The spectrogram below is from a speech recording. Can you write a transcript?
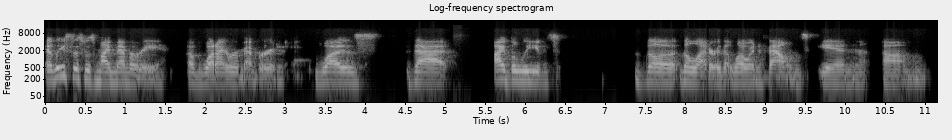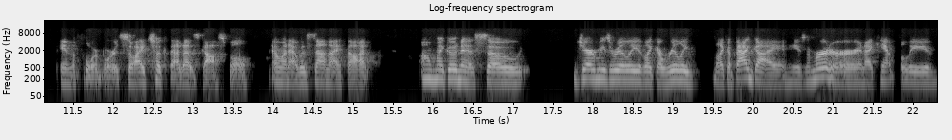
at least this was my memory of what i remembered was that i believed the the letter that Lowen found in um, in the floorboards. So I took that as gospel. And when I was done, I thought, oh my goodness, so Jeremy's really like a really like a bad guy and he's a murderer. And I can't believe,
